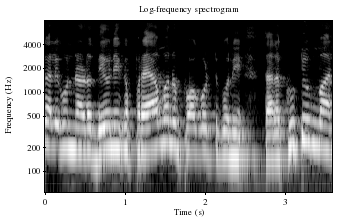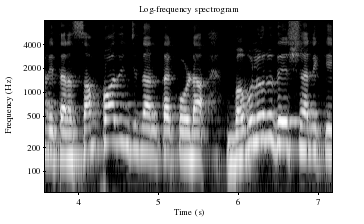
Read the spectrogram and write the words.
కలిగి ఉన్నాడు. దేవుని యొక్క ప్రేమను పోగొట్టుకుని తన కుటుంబాన్ని తన సంపాదించిందంతా కూడా బబులోను దేశానికి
